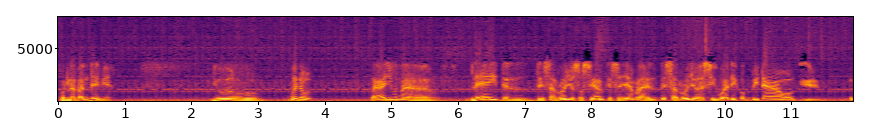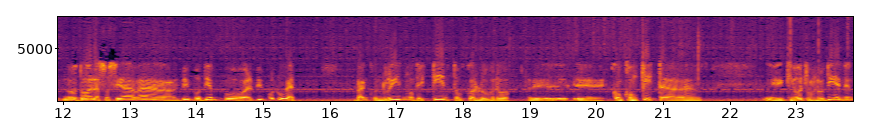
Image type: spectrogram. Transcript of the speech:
con la pandemia. Yo bueno hay una ley del desarrollo social que se llama el desarrollo desigual y combinado que no toda la sociedad va al mismo tiempo al mismo lugar van con ritmos distintos, con logros, eh, eh, con conquistas eh, que otros no tienen.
